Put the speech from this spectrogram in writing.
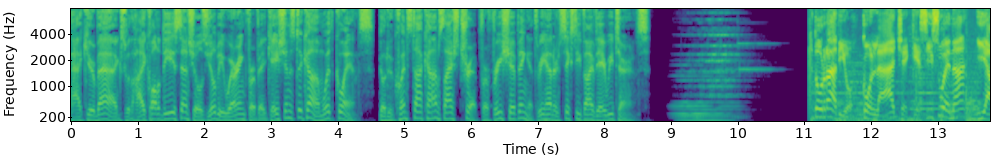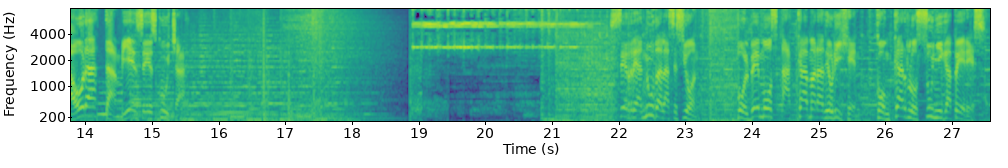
Pack your bags with high-quality essentials you'll be wearing for vacations to come with Quince. Go to quince.com slash trip for free shipping and 365-day returns. Se reanuda la sesión. Volvemos a Cámara de Origen con Carlos Zúñiga Pérez.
